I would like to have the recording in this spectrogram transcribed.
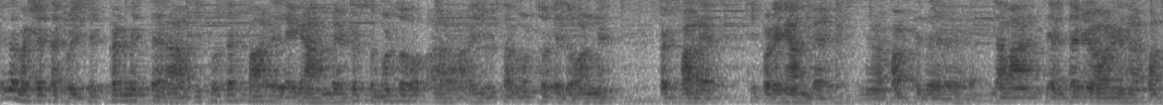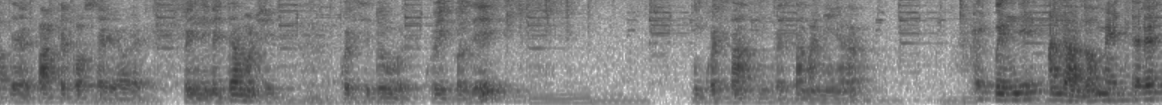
questa fascetta qui ci permetterà di poter fare le gambe, questo molto, uh, aiuta molto le donne per fare tipo le gambe nella parte davanti anteriore e nella parte, parte posteriore. Quindi mettiamoci questi due qui così, in questa, in questa maniera, e quindi andando a mettere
